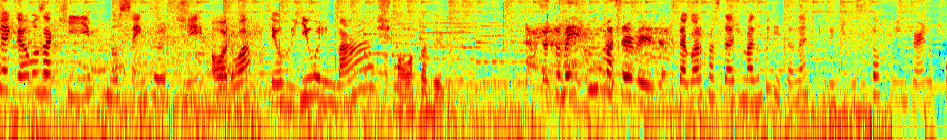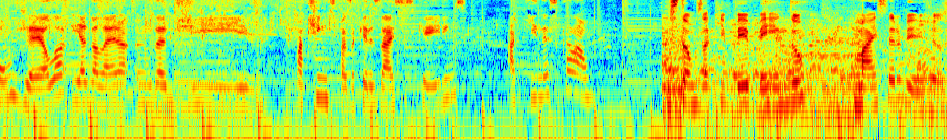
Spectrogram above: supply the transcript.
Chegamos aqui no centro de Ottawa. Tem o rio ali embaixo. Paula tá bêbada. Eu tomei uma cerveja. Até agora foi a cidade mais bonita, né? Que a gente visitou. O inverno congela e a galera anda de patins, faz aqueles ice skatings aqui nesse canal. Estamos aqui bebendo mais cervejas.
